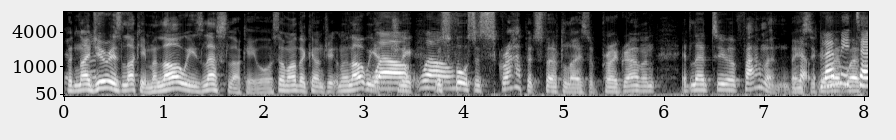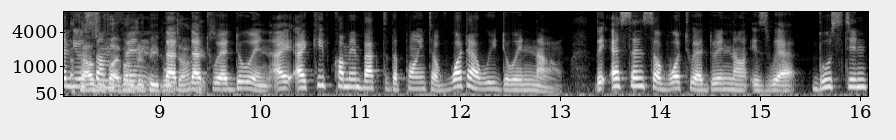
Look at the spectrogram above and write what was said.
But Nigeria is lucky. Malawi is less lucky, or some other country. Malawi well, actually well, was forced to scrap its fertilizer program, and it led to a famine, basically. Let where, me tell you something that, that we're doing. I, I keep coming back to the point of what are we doing now? The essence of what we are doing now is we are boosting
